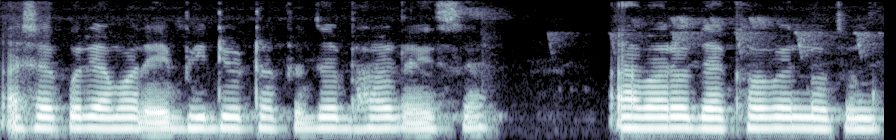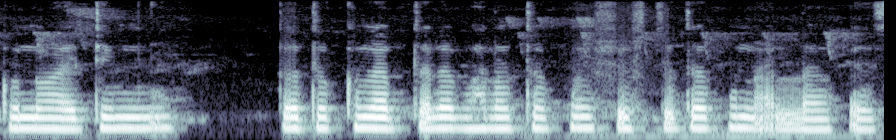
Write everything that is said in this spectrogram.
আশা করি আমার এই ভিডিওটা আপনাদের ভালো লেগেছে। আবারও দেখা হবে নতুন কোনো আইটেম নিয়ে। ততক্ষণ আপনারা ভালো থাকুন, সুস্থ থাকুন। আল্লাহ হাফেজ।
